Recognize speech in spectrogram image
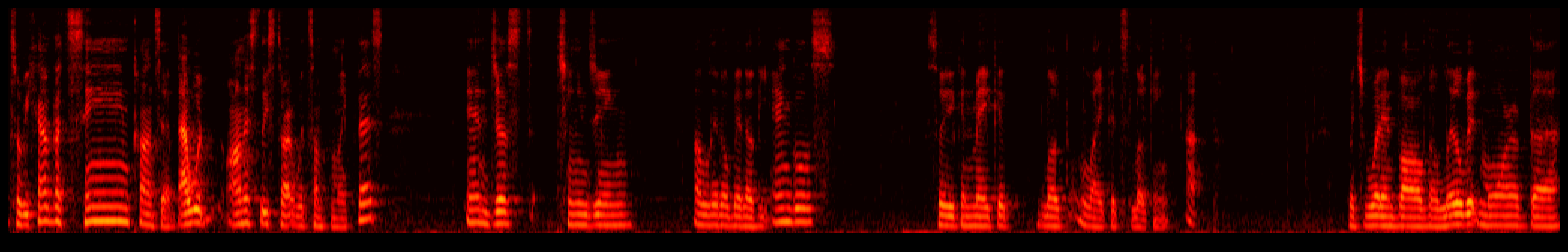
so we have that same concept. I would honestly start with something like this and just changing a little bit of the angles so you can make it look like it's looking up which would involve a little bit more of the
